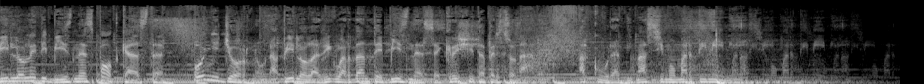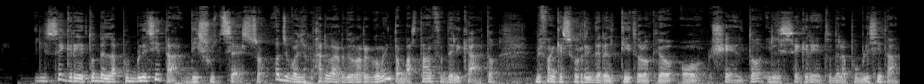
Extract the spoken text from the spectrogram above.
Pillole di Business Podcast. Ogni giorno una pillola riguardante business e crescita personale. A cura di Massimo Martinini. Il segreto della pubblicità di successo. Oggi voglio parlare di un argomento abbastanza delicato. Mi fa anche sorridere il titolo che ho scelto, Il segreto della pubblicità,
